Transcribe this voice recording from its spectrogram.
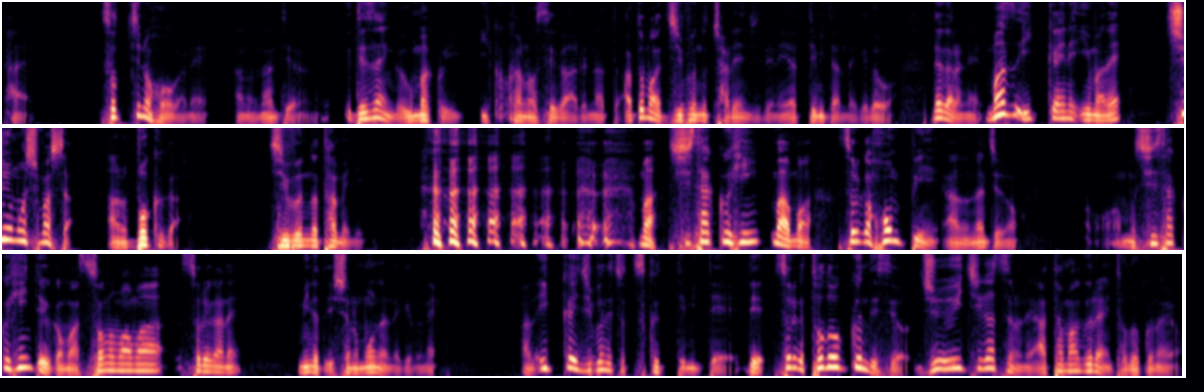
はい。そっちの方がね、あの、なんていうのね、デザインがうまくいく可能性があるなと。あと、まあ自分のチャレンジでね、やってみたんだけど、だからね、まず一回ね、今ね、注文しました。あの、僕が。自分のために。まあ、試作品？まあまあ、それが本品、あの、なんていうの？もう試作品というか、まあ、そのまま、それがね、みんなと一緒のものなんだけどね。あの、一回自分でちょっと作ってみて、で、それが届くんですよ。11月のね、頭ぐらいに届くのよ。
